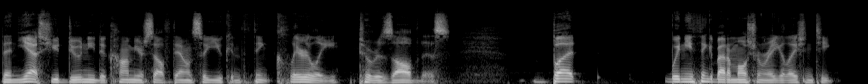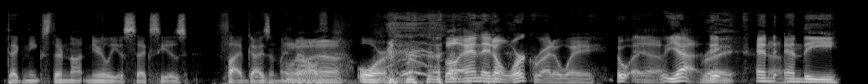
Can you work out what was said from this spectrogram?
then yes, you do need to calm yourself down so you can think clearly to resolve this. But when you think about emotional regulation te- techniques, they're not nearly as sexy as five guys in my Well, mouth yeah. or well, and they don't work right away. yeah, yeah they- Right. and and the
